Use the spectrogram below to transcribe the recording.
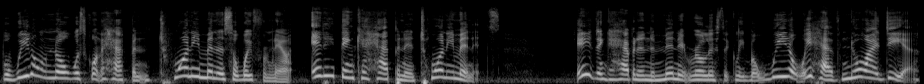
But we don't know what's going to happen 20 minutes away from now. Anything can happen in 20 minutes. Anything can happen in a minute, realistically, but we don't, we have no idea.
